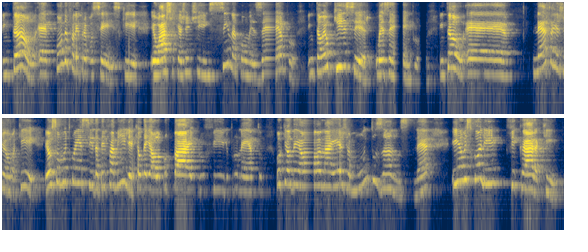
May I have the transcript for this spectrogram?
Então, é, quando eu falei para vocês que eu acho que a gente ensina com o exemplo, então eu quis ser o exemplo. Então, é, nessa região aqui, eu sou muito conhecida. Tem família que eu dei aula para o pai, para o filho, para o neto, porque eu dei aula na EJA muitos anos, né? E eu escolhi ficar aqui,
